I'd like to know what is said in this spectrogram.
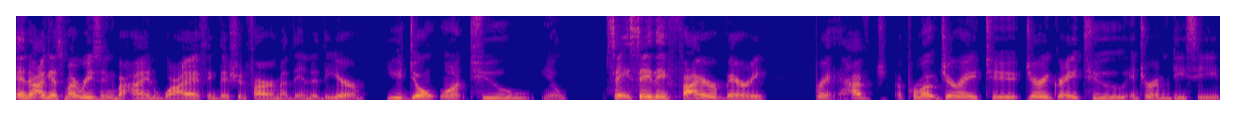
And I guess my reasoning behind why I think they should fire him at the end of the year, you don't want to, you know, say say they fire Barry, bring have promote Jerry to Jerry Gray to interim DC,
